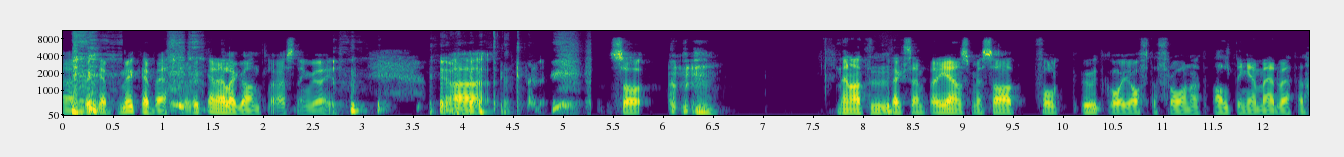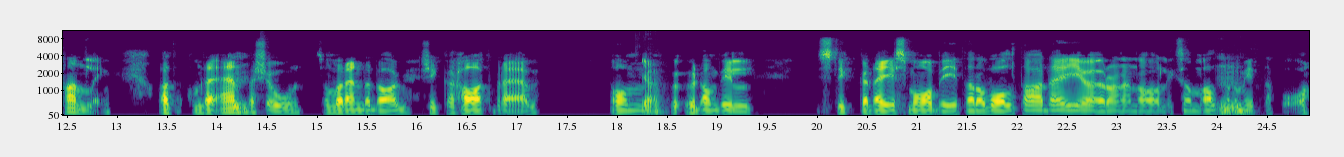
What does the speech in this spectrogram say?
Uh, mycket, mycket bättre. Vilken elegant lösning vi har hittat. Eh, Så, men att Mm. till exempel igen som jag sa att folk utgår ju ofta från att allting är medveten handling. Att om det är en Mm. person som varenda dag skickar hatbrev om Ja. hu- hur de vill stycka dig i små bitar och våldta dig i öronen och liksom allt vad Mm. de hittar på.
